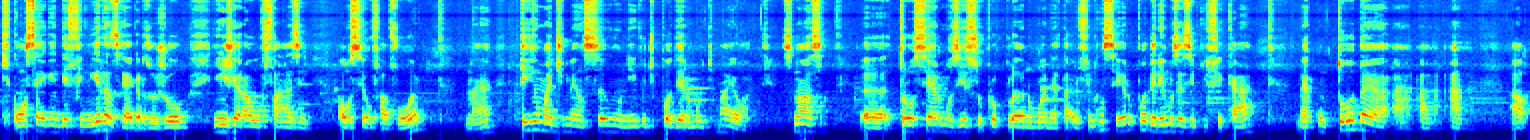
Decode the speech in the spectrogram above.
que conseguem definir as regras do jogo e, em geral, o fazem ao seu favor, né, tem uma dimensão, um nível de poder muito maior. Se nós uh, trouxermos isso para o plano monetário financeiro, poderíamos exemplificar né, com toda a, a, a,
